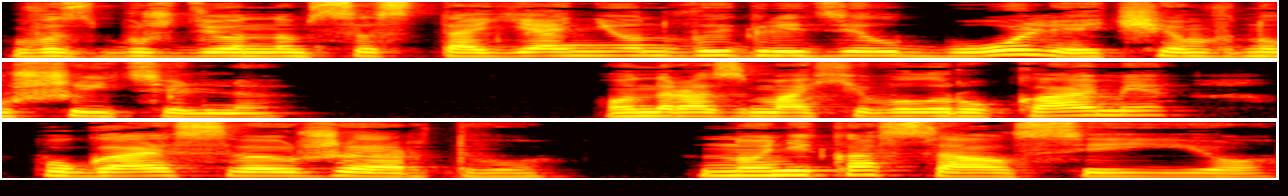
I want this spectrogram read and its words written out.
В возбужденном состоянии он выглядел более чем внушительно. Он размахивал руками, пугая свою жертву – но не касался ее.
